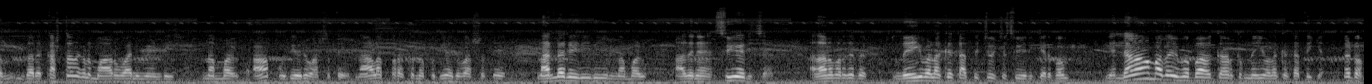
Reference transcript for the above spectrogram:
എന്താ പറയുക കഷ്ടതകൾ മാറുവാനും വേണ്ടി നമ്മൾ ആ പുതിയൊരു വർഷത്തെ നാളെ പിറക്കുന്ന പുതിയൊരു വർഷത്തെ നല്ല രീതിയിൽ നമ്മൾ അതിനെ സ്വീകരിച്ചാൽ. അതാണ് പറഞ്ഞത്. നെയ് വിളക്ക് കത്തിച്ചു വെച്ച് സ്വീകരിക്കരുത്. എല്ലാ മതവിഭാഗക്കാർക്കും നെയ് വിളക്ക് കത്തിക്കാം. കേട്ടോ?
